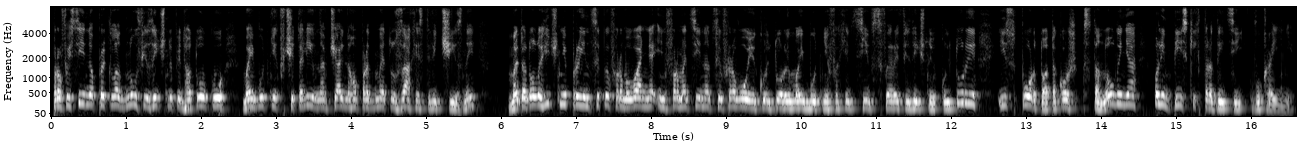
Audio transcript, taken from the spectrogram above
професійно-прикладну фізичну підготовку майбутніх вчителів навчального предмету захист вітчизни, методологічні принципи формування інформаційно-цифрової культури майбутніх фахівців сфери фізичної культури і спорту, а також становлення олімпійських традицій в Україні.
